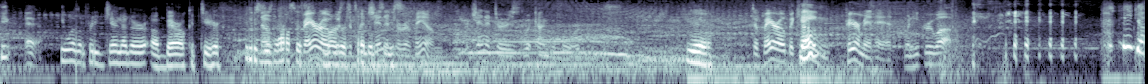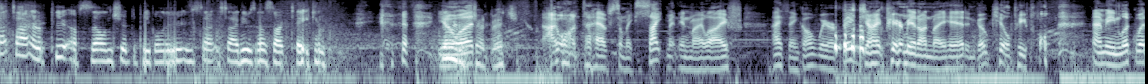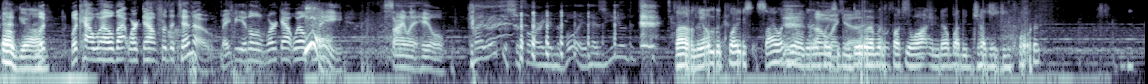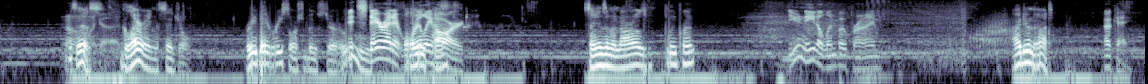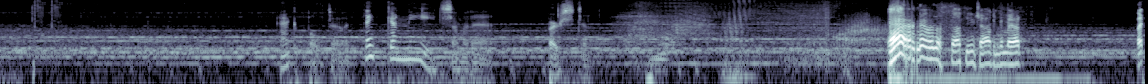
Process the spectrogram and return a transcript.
he, uh, he was a progenitor of Baro Ki'Teer. He's No, just lost Baro was the tendencies. progenitor of him. Progenitor is what came before. Yeah. So Baro became Pyramid Head when he grew up. He got tired of, of selling shit to people. and He decided he was gonna start taking. you know what? Shit, bitch. I want to have some excitement in my life. I think I'll wear a big giant pyramid on my head and go kill people. I mean, look what Oh, God. look look how well that worked out for the Tenno. Maybe it'll work out well Yeah. for me. Silent Hill. My latest safari in the void has yielded Silent, the only place, Silent Hill, the Oh only my place you God. can do whatever the fuck you want and nobody judges you for it. What's oh this? Glaring sigil. Three day resource booster. Ooh. It stare at it really pack. hard. Sands of Inaros blueprint. Do you need a Limbo Prime? I do not. Okay. Think I need some of that. Bursting. I don't know what the fuck you're talking about. What?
